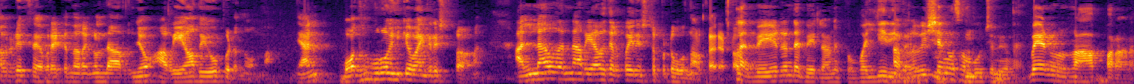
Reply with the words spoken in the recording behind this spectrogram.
അവരുടെ ഫേവറേറ്റ് നിറങ്ങളിൽ അറിഞ്ഞോ അറിയാതെയോ പെടുന്ന ഒന്നാണ് ഞാൻ ബോധപൂർവം എനിക്ക് ഭയങ്കര ഇഷ്ടമാണ്. അല്ലാതെ തന്നെ അറിയാതെ ചിലപ്പോൾ ഇതിന് ഇഷ്ടപ്പെട്ടു പോകുന്ന ആൾക്കാരുണ്ട് അല്ല വേടന്റെ പേരിലാണ് ഇപ്പോൾ വലിയ രീതിയിലുള്ള വിഷയങ്ങൾ സംഭവിച്ചുകൊണ്ടിരിക്കുന്നത്. വേടൻ ഒരു റാപ്പറാണ്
